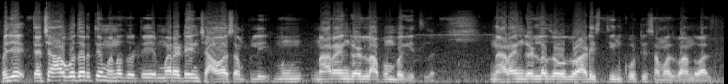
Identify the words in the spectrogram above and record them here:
म्हणजे त्याच्या अगोदर ते म्हणत होते मराठ्यांची हवा संपली मग नारायणगडला आपण बघितलं. नारायणगडला जवळजवळ अडीच तीन कोटी समाज बांधव आले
